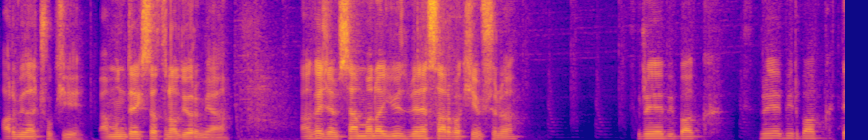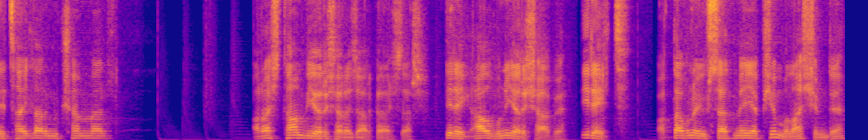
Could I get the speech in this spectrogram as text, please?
Harbiden çok iyi. Ben bunu direkt satın alıyorum ya. Kankacığım sen bana 100 bine sar bakayım şunu. Şuraya bir bak. Şuraya bir bak. Detaylar mükemmel. Araç tam bir yarış aracı arkadaşlar. Direkt al bunu yarış abi. Direkt. Hatta buna yükseltme yapayım mı lan şimdi?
